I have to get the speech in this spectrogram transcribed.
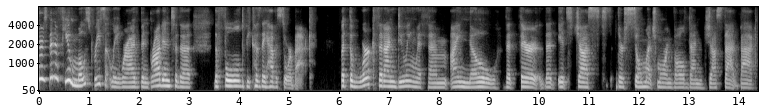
there's been a few most recently where I've been brought into the, the fold because they have a sore back. But the work that I'm doing with them, I know that they're that it's just there's so much more involved than just that back.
